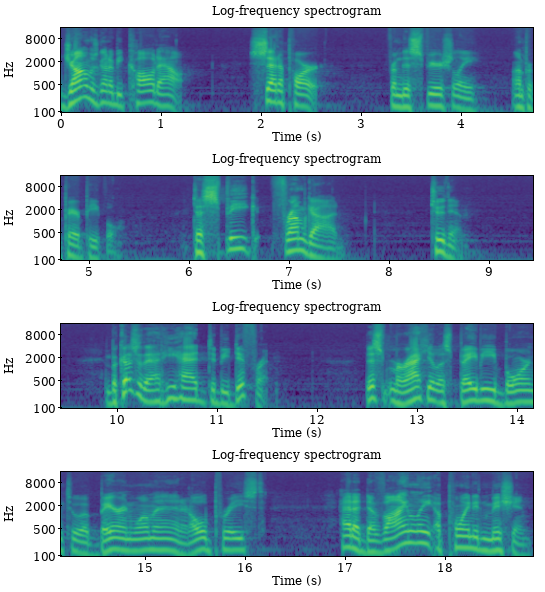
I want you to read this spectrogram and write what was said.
John was going to be called out, set apart from this spiritually unprepared people to speak from God to them. And because of that, he had to be different. This miraculous baby born to a barren woman and an old priest had a divinely appointed mission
